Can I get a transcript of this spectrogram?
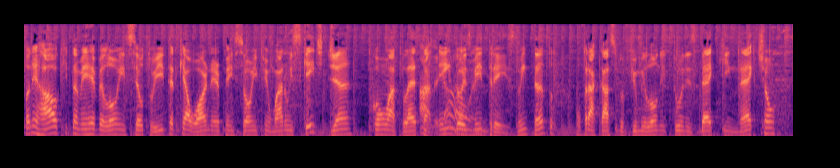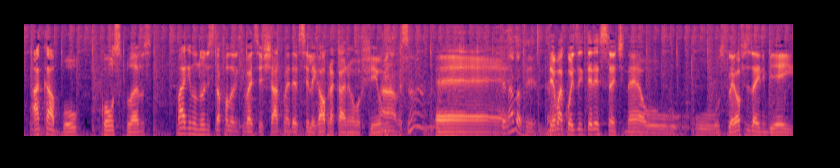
Tony Hawk também revelou em seu Twitter que a Warner pensou em filmar um skate jam com o atleta Ah, legal, em 2003. No entanto, o fracasso do filme Looney Tunes Back in Action acabou com os planos. Magno Nunes está falando que vai ser chato, mas deve ser legal pra caramba o filme. Ah, vai ser... não É... tem nada a ver. Tem uma coisa interessante, né? O, o- os playoffs da NBA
